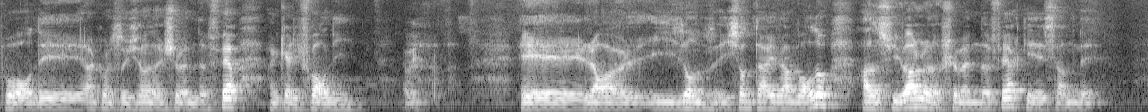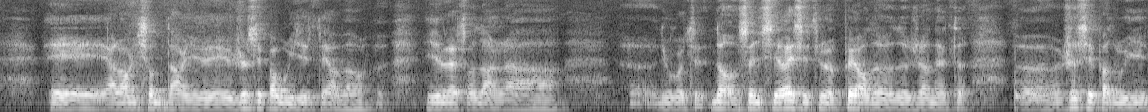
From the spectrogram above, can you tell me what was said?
pour des, la construction d'un chemin de fer en Californie. Oui. Et alors, ils, ont, ils sont arrivés à Bordeaux en suivant le chemin de fer qui descendait. Et alors, ils sont arrivés, je ne sais pas où ils étaient avant. Ils devaient être dans la. euh, du côté. Non, Saint-Céré, c'était le père de, de Jeannette. Euh, je ne sais pas d'où il,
